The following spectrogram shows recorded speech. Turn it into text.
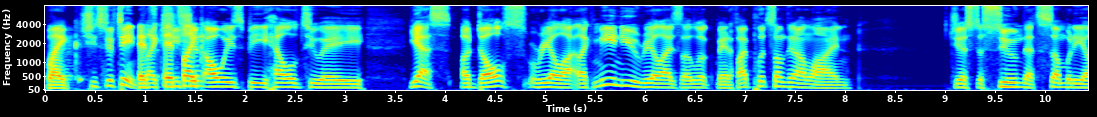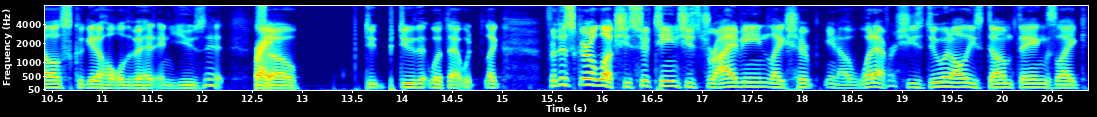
Like, she's 15 It's- like she like- shouldn't always be held to a yes adults realize like me and you realize that look man if i put something online just assume that somebody else could get a hold of it and use it Right. so do do that what that would like for this girl look she's 15 she's driving like she you know whatever she's doing all these dumb things like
